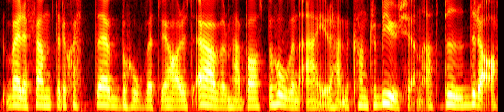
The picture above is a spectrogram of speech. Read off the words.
vad är det femte eller sjätte behovet vi har utöver de här basbehoven är ju det här med contribution, att bidra.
